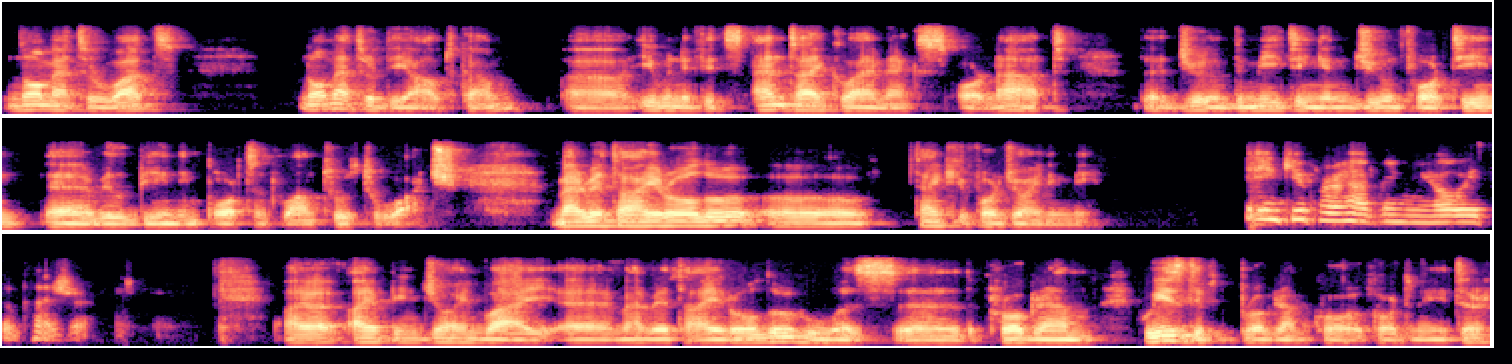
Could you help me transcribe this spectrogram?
no matter what, no matter the outcome, uh, even if it's anticlimax or not, the June, the meeting in June 14 uh, will be an important one to to watch. Merve Tahiroğlu, uh, thank you for joining me. Thank you for having me. Always a pleasure. I, have been joined by uh, Tahiroğlu, who was uh, the program, who is the program co coordinator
